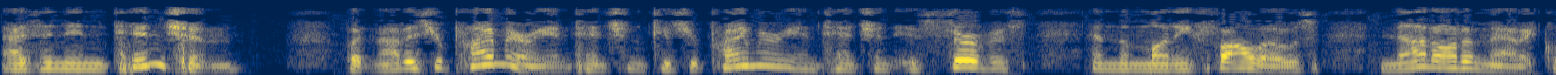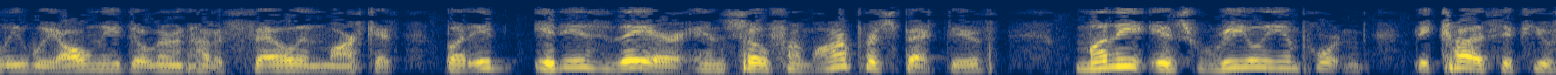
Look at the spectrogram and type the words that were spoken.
as an intention but not as your primary intention because your primary intention is service and the money follows, not automatically. We all need to learn how to sell and market, but it, it is there. And so from our perspective, money is really important because if you're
